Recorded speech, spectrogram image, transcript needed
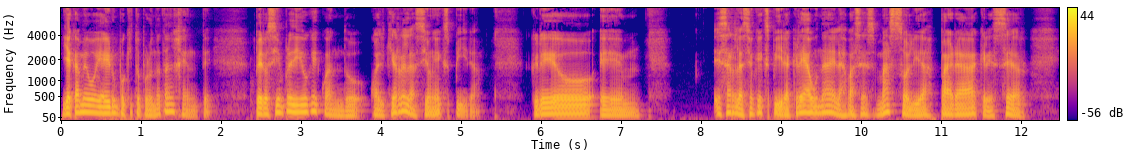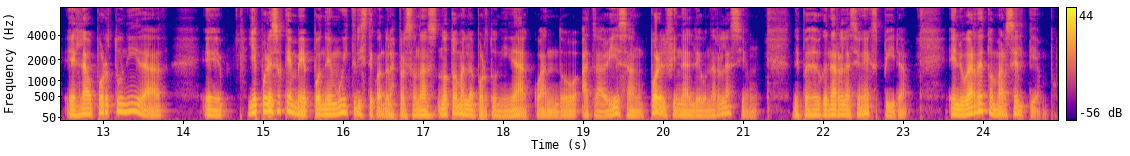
Y acá me voy a ir un poquito por una tangente, pero siempre digo que cuando cualquier relación expira, creo, em, esa relación que expira crea una de las bases más sólidas para crecer. Es la oportunidad. Eh, y es por eso que me pone muy triste cuando las personas no toman la oportunidad, cuando atraviesan por el final de una relación, después de que una relación expira, en lugar de tomarse el tiempo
